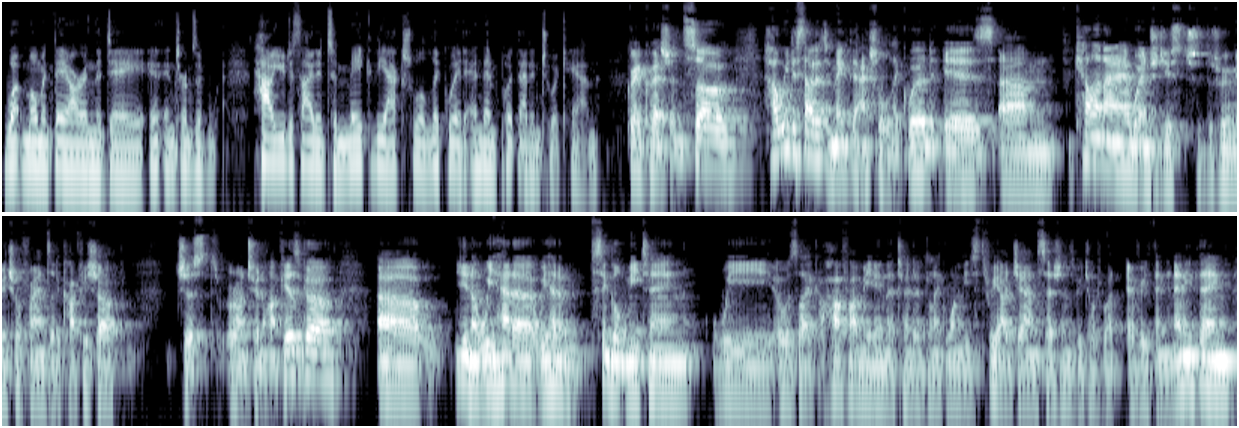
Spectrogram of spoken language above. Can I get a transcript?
what moment they are in the day in, in terms of how you decided to make the actual liquid and then put that into a can Great question. So, how we decided to make the actual liquid is um, Kal and I were introduced to through mutual friends at a coffee shop just around two and a half years ago. Uh, you know, we had a we had a single meeting. We it was like a half hour meeting that turned into like one of these three hour jam sessions. We talked about everything and anything.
